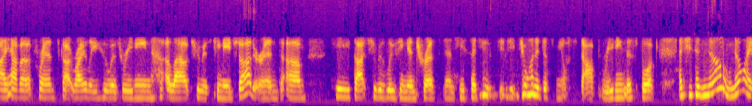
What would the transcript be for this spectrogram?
I have a friend, Scott Riley, who was reading aloud to his teenage daughter, and um, he thought she was losing interest. And he said, "You, do you want to just, you know, stop reading this book?" And she said, "No, no, I,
